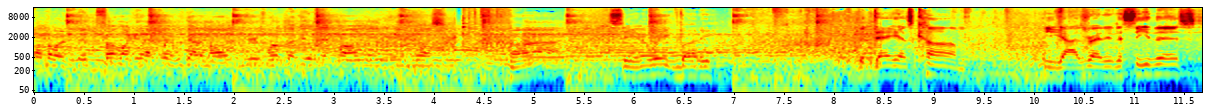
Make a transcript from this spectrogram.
it felt like at that point we got him all years, went up that hill, no problem, anything else. All right. See you in a week, buddy. The day has come. You guys ready to see this?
